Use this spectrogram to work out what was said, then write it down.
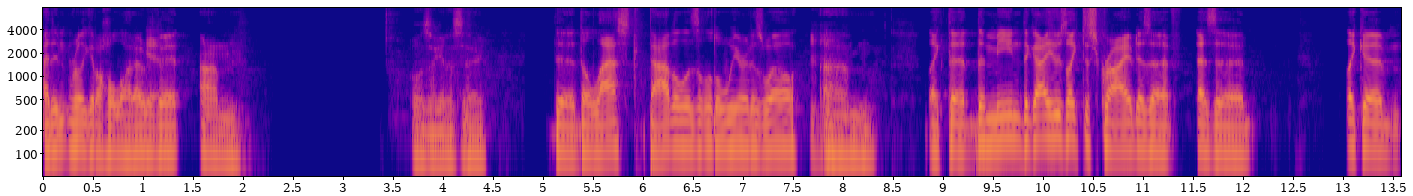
I didn't really get a whole lot out of it. Um, what was I gonna say? The The last battle is a little weird as well. Mhm. Um, like the the mean the guy who's like described as a as a like a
